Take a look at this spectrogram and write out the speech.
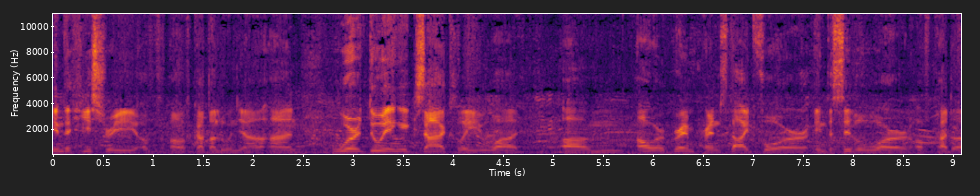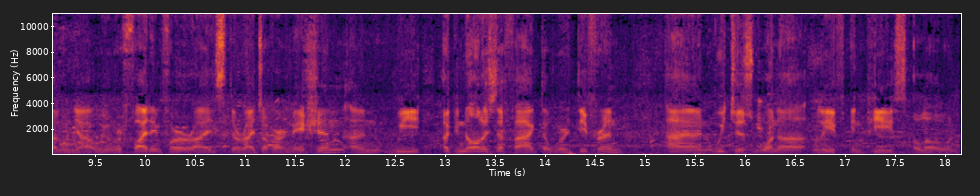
in the history of, of Catalonia, and we're doing exactly what um, our grandparents died for in the civil war of Catalonia. We were fighting for our rights, the rights of our nation, and we acknowledge the fact that we're different and we just want to live in peace alone,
